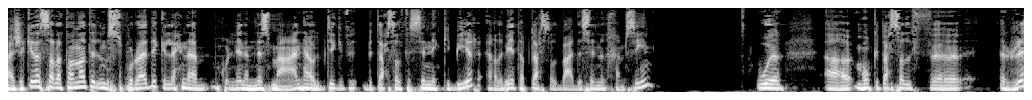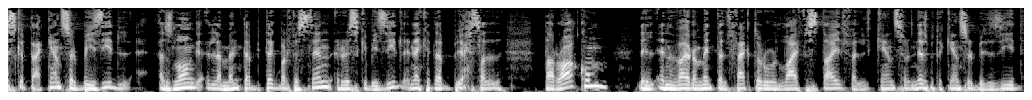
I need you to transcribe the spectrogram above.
عشان كده السرطانات ال sporadic اللي إحنا كلنا بنسمع عنها واللي بتيجي بتحصل في السن الكبير أغلبيتها بتحصل بعد سن ال 50 وممكن تحصل في ال risk بتاع ال cancer بيزيد as long لما انت بتكبر في السن ال risk بيزيد لأن كده بيحصل تراكم لل environmental factor وال lifestyle فال cancer نسبة ال cancer بتزيد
